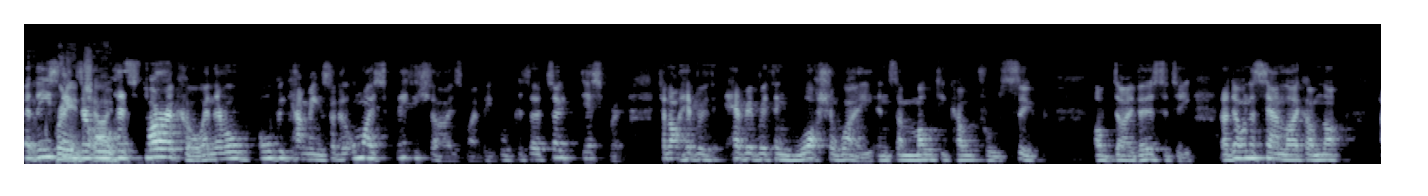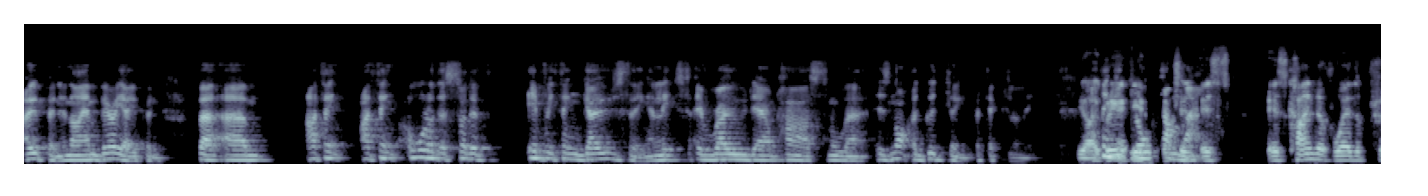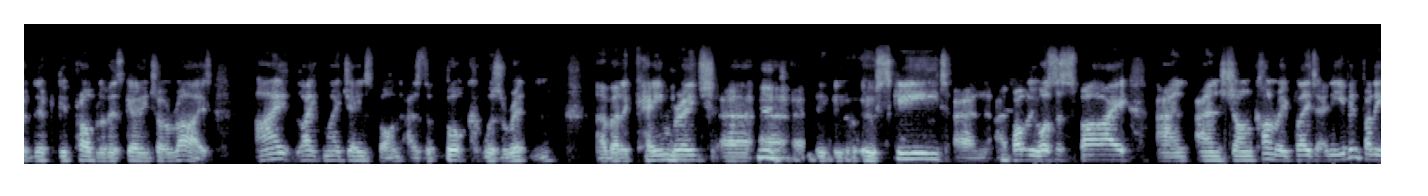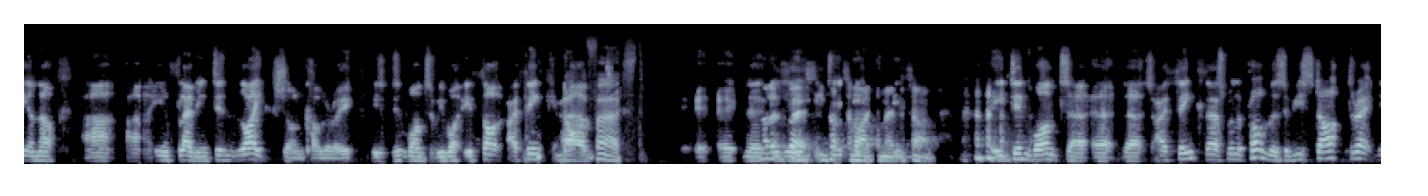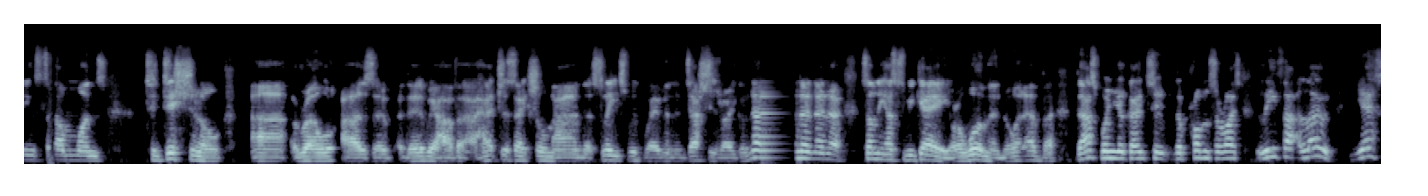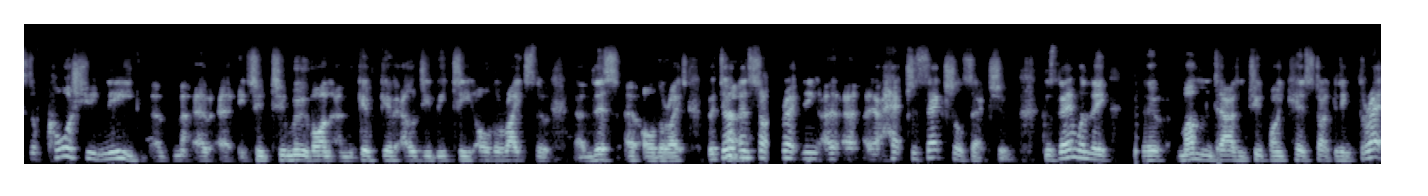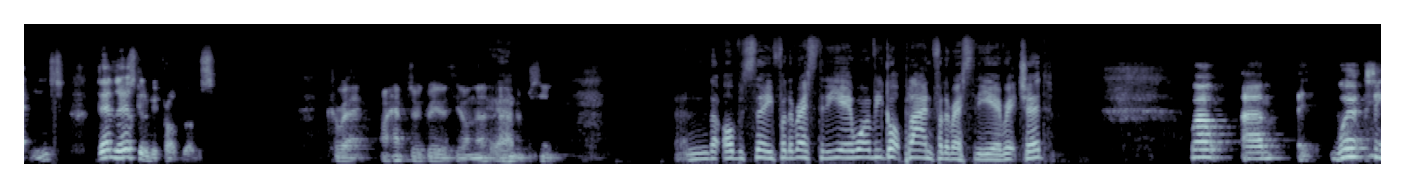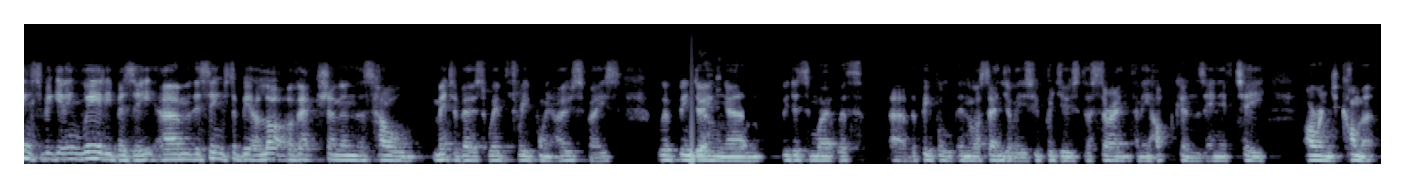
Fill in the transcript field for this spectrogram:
But these Brilliant things are show. all historical and they're all, all becoming sort of almost fetishized by people because they're so desperate to not have, have everything wash away in some multicultural soup of diversity. I don't want to sound like I'm not open, and I am very open. But um, I think I think all of the sort of everything goes thing, and let's erode our past and all that is not a good thing, particularly. Yeah, I, I agree with you. It's, it's kind of where the, the, the problem is going to arise. I like my James Bond as the book was written about a Cambridge uh, uh, who skied and I probably was a spy, and and Sean Connery played it. And even funny enough, uh, uh, Ian Fleming didn't like Sean Connery. He didn't want to be what he thought. I think not um, at first. It, it, Not at first. He, he got to like him over time. he didn't want uh, uh, that. I think that's where the problem is. If you start threatening someone's traditional uh, role as a, there we have a heterosexual man that sleeps with women and dashes around go no no no no something has to be gay or a woman or whatever. That's when you're going to the problems arise. Leave that alone. Yes of course you need uh, uh, uh to, to move on and give give lgbt all the rights to and this uh, all the rights. But don't then start threatening a, a, a heterosexual section because then when they the mum and dad and two point kids start getting threatened then there's going to be problems Correct. I have to agree with you on that. Yeah. 100%. And obviously, for the rest of the year, what have you got planned for the rest of the year, Richard? Well, um, work seems to be getting really busy. Um, there seems to be a lot of action in this whole metaverse Web 3.0 space. We've been doing, um, we did some work with uh, the people in Los Angeles who produced the Sir Anthony Hopkins NFT Orange Comet.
